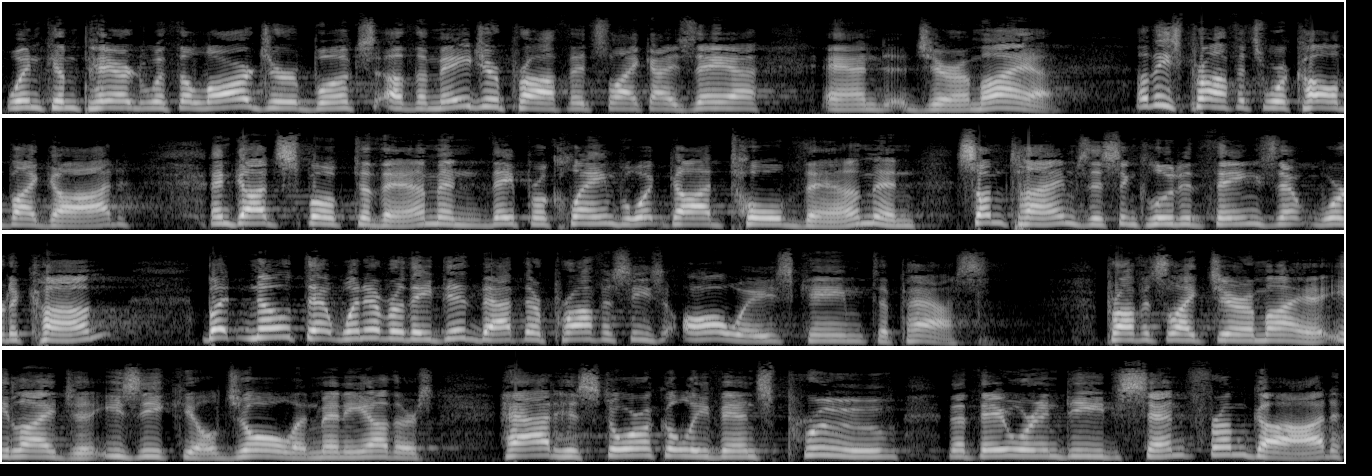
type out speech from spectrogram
when compared with the larger books of the major prophets like Isaiah and Jeremiah. Well, these prophets were called by God, and God spoke to them, and they proclaimed what God told them, and sometimes this included things that were to come. But note that whenever they did that, their prophecies always came to pass. Prophets like Jeremiah, Elijah, Ezekiel, Joel, and many others had historical events prove that they were indeed sent from God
